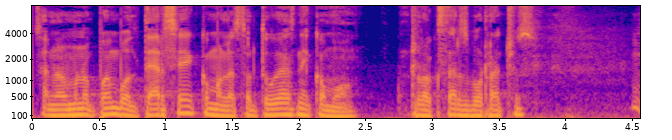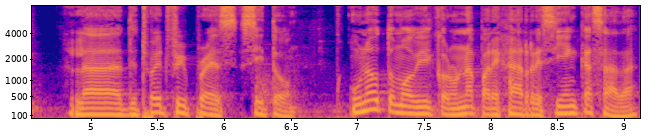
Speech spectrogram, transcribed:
O sea, no, no pueden voltearse como las tortugas ni como rockstars borrachos. La Detroit Free Press citó... Un automóvil con una pareja recién casada,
